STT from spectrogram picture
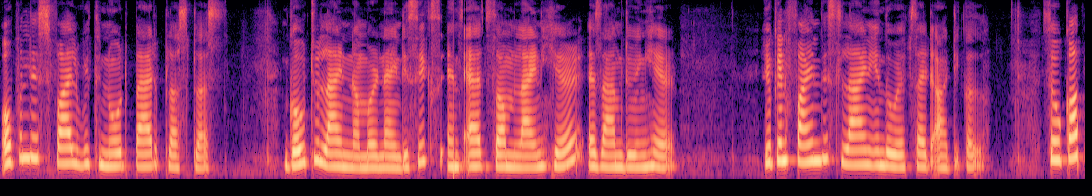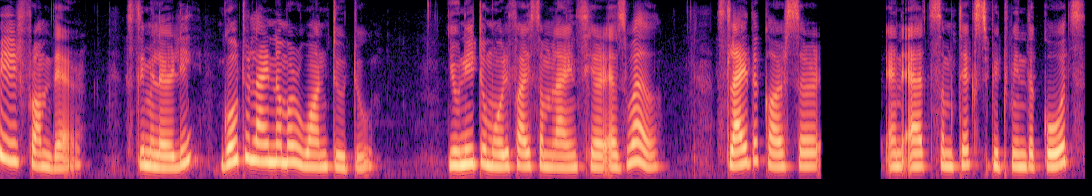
Open this file with Notepad++. Go to line number 96 and add some line here as I'm doing here. You can find this line in the website article. So copy it from there. Similarly, go to line number 122. You need to modify some lines here as well. Slide the cursor and add some text between the quotes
